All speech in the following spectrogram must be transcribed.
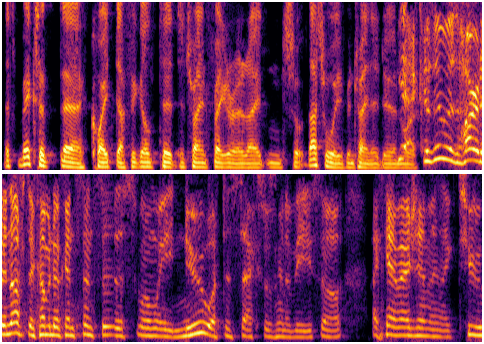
it makes it uh, quite difficult to, to try and figure it out. And so that's what we've been trying to do. Yeah, because it was hard enough to come to a consensus when we knew what the sex was going to be. So I can't imagine having like two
